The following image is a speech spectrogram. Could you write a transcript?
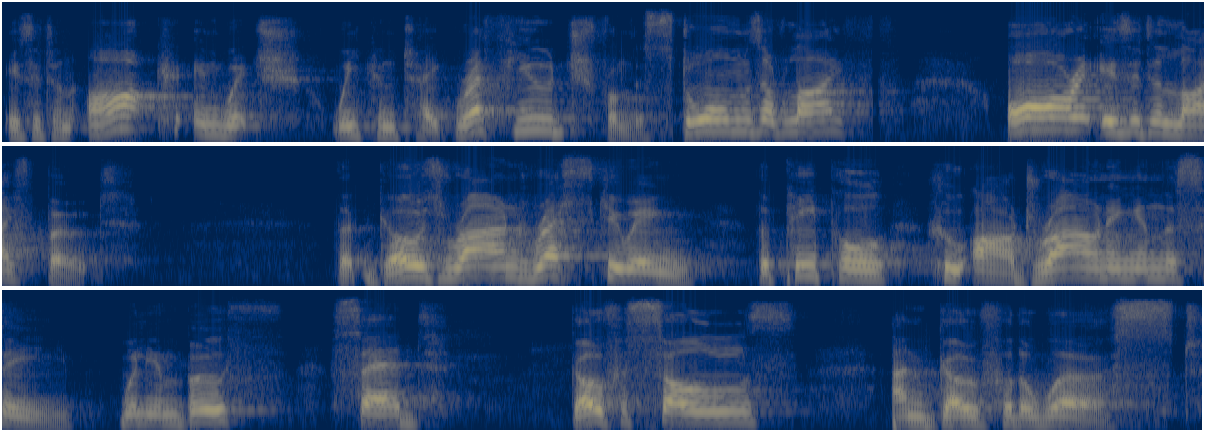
Is it an ark in which we can take refuge from the storms of life? Or is it a lifeboat that goes round rescuing the people who are drowning in the sea? William Booth said, Go for souls and go for the worst.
